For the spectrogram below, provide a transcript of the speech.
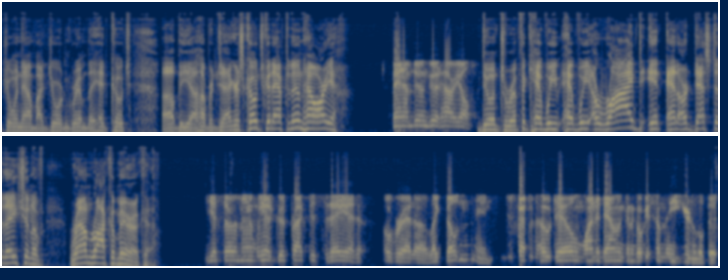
Joined now by Jordan Grimm, the head coach of the uh, Hubbard Jaguars. Coach, good afternoon. How are you? Man, I'm doing good. How are y'all? Doing terrific. Have we have we arrived in, at our destination of Round Rock, America? Yes, sir. Man, we had a good practice today at over at uh, Lake Belton, and just got to the hotel and winded down. and going to go get something to eat here in a little bit.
